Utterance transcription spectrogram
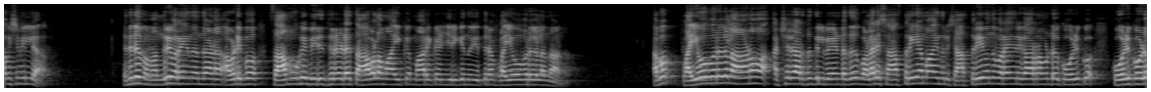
ആവശ്യമില്ല. എന്നിട്ട് മന്ത്രി പറയുന്നത് എന്താണ്? അവിടെ ഇപ്പോൾ സാമൂഹ്യ വിരുദ്ധരുടെ താവളമായി മാറിക്കഴിഞ്ഞിരിക്കുന്നു ഇത്തരം ഫ്ലൈ ഓവറുകൾ എന്നാണ്. അപ്പോൾ ഫ്ലൈ ഓവറുകളാണോ അക്ഷരാർത്ഥത്തിൽ വേണ്ടത്? വളരെ ശാസ്ത്രീയമായ ശാസ്ത്രീയമെന്ന് പറയുന്നതിന് കാരണമുണ്ട്. കോഴിക്കോ കോഴിക്കോട്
